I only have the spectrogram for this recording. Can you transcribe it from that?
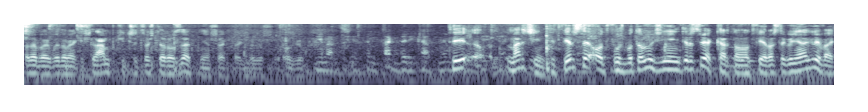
Dobra, jak będą jakieś lampki czy coś, to rozetniesz, jak tak będziesz robił. Nie martw się, jestem tak delikatny. Ty, o, Marcin, ty pierwszy sobie otwórz, bo to ludzi nie interesuje, jak karton otwierasz, tego nie nagrywaj.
